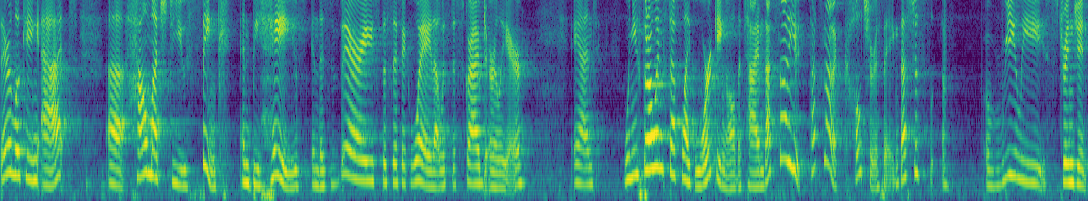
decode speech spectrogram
They're looking at uh, how much do you think and behave in this very specific way that was described earlier. And when you throw in stuff like working all the time, that's not a, that's not a culture thing. That's just a, a really stringent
